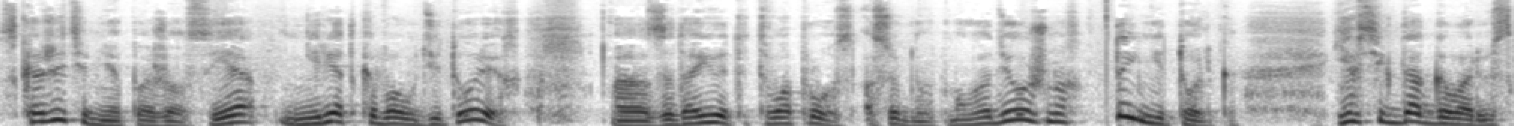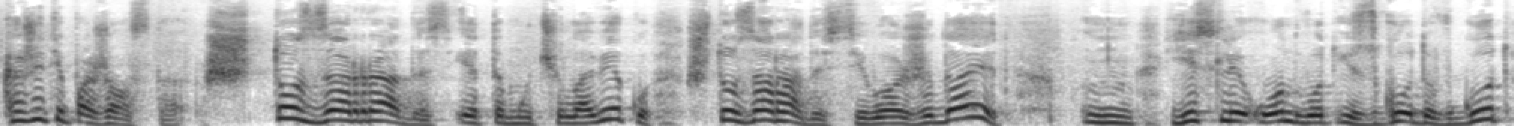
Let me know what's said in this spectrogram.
Скажите мне, пожалуйста, я нередко в аудиториях э, задаю этот вопрос, особенно в молодежных, да и не только. Я всегда говорю, скажите, пожалуйста, что за радость этому человеку, что за радость его ожидает, если он вот из года в год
